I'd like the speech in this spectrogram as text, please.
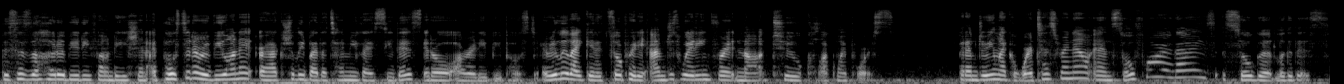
this is the Huda Beauty foundation. I posted a review on it, or actually by the time you guys see this, it'll already be posted. I really like it. It's so pretty. I'm just waiting for it not to clog my pores but I'm doing like a wear test right now and so far guys so good look at this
